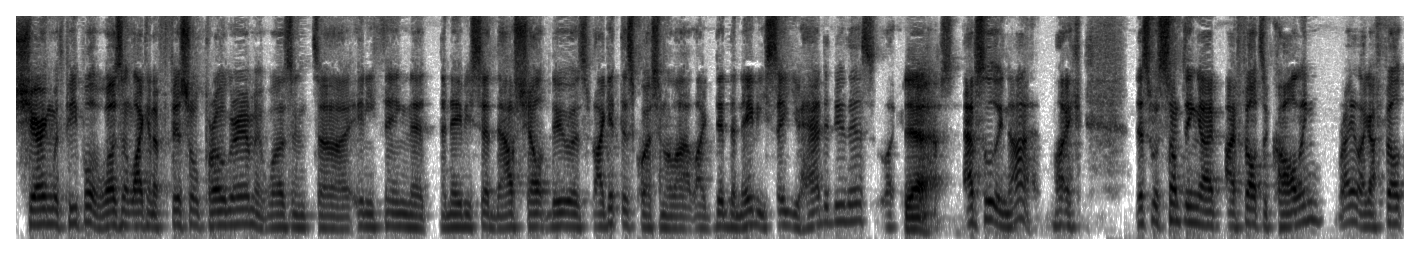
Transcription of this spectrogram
sharing with people. It wasn't like an official program. It wasn't uh, anything that the Navy said thou shalt do. Is I get this question a lot. Like, did the Navy say you had to do this? Like, yeah, absolutely not. Like, this was something I I felt a calling, right? Like I felt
